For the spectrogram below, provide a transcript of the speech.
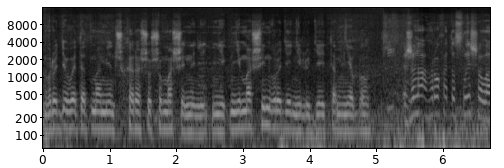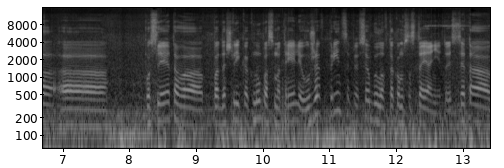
Вроде в этот момент что хорошо, что машины, ни, ни, ни машин вроде, ни людей там не было. Жена грохот услышала, а, после этого подошли к окну, посмотрели. Уже, в принципе, все было в таком состоянии. То есть это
